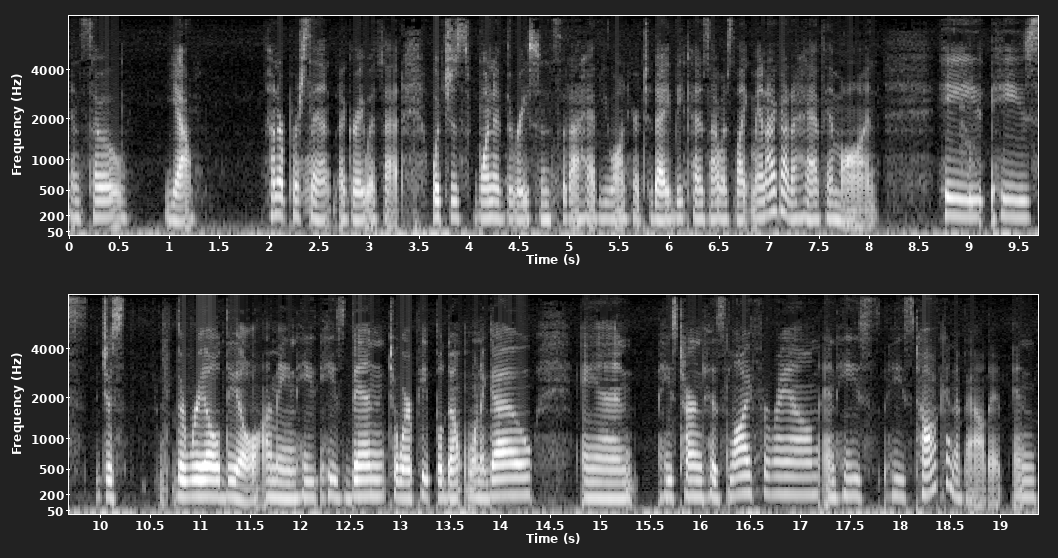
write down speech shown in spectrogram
and so yeah. 100% agree with that, which is one of the reasons that I have you on here today because I was like, man, I got to have him on. He he's just the real deal. I mean, he he's been to where people don't want to go and he's turned his life around and he's he's talking about it and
